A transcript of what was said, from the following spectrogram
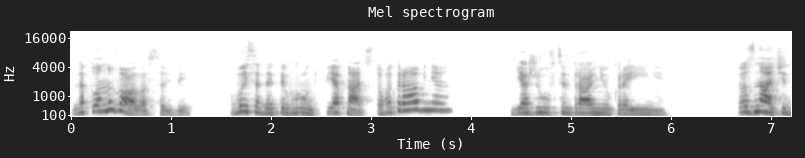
запланувала собі висадити в ґрунт 15 травня, я живу в центральній Україні, то значить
